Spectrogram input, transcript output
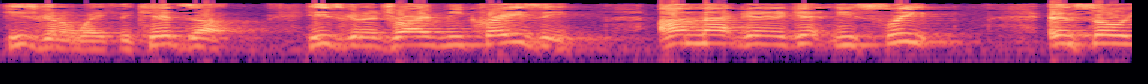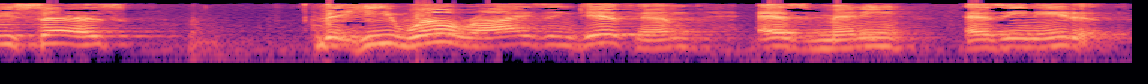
He's going to wake the kids up. He's going to drive me crazy. I'm not going to get any sleep. And so he says that he will rise and give him as many as he needeth.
